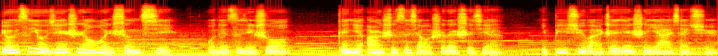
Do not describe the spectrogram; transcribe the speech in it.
有一次有件事让我很生气，我对自己说：给你二十四小时的时间，你必须把这件事压下去。”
